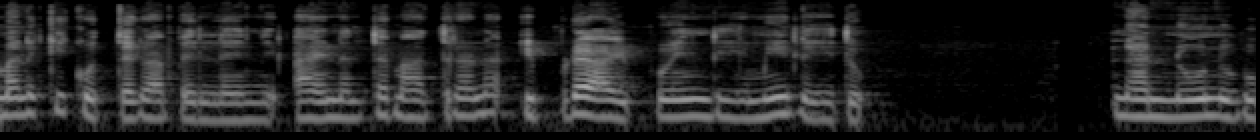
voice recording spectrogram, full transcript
మనకి కొత్తగా పెళ్ళైంది. అయినంత మాత్రాన ఇప్పుడే అయిపోయింది ఏమీ లేదు. నన్ను నువ్వు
